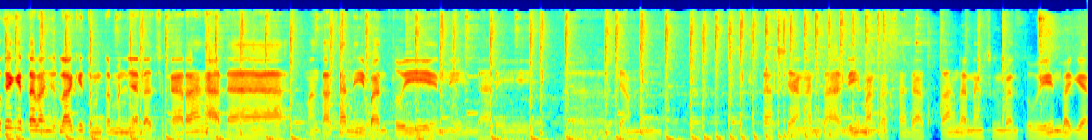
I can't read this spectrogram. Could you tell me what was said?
Oke kita lanjut lagi teman-teman ya dan sekarang ada mangkakan nih bantuin nih dari siangan tadi maka saya datang dan langsung bantuin bagian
